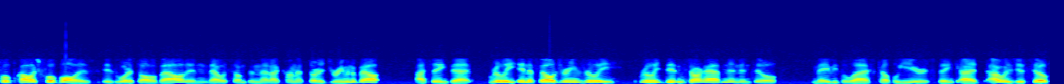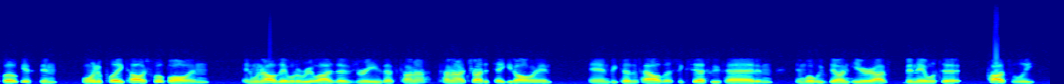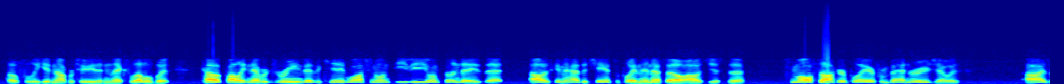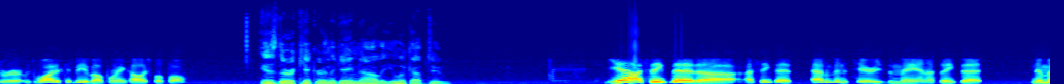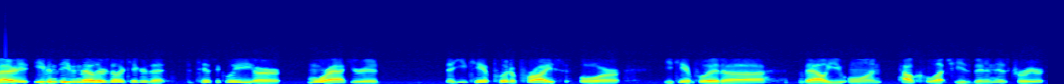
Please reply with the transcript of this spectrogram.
fo- college football is is what it's all about, and that was something that I kind of started dreaming about. I think that really NFL dreams really really didn't start happening until maybe the last couple years. think I I was just so focused and wanted to play college football, and and when I was able to realize those dreams, that's kind of kind of I tried to take it all in, and because of how the success we've had and and what we've done here, I've been able to possibly, hopefully, get an opportunity at the next level. But I probably never dreamed as a kid watching on TV on Sundays that I was going to have the chance to play in the NFL. I was just a small soccer player from Baton Rouge that was eyes were as wide as could be about playing college football. Is there a kicker in the game now that you look up to? Yeah, I think that uh, I think that Adam Vinatieri is the man. I think that no matter even even though there's other kickers that statistically are more accurate, that you can't put a price or you can't put uh, value on how clutch he's been in his career.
